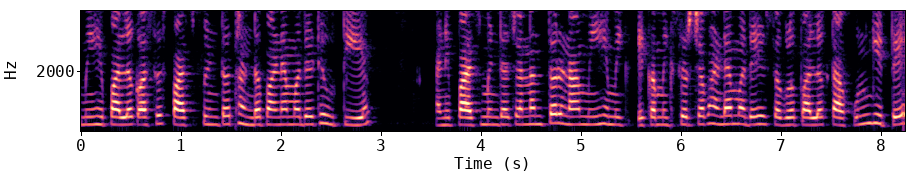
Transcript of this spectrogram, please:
मी हे पालक असंच पाच मिनटं थंड पाण्यामध्ये ठेवते आहे आणि पाच मिनटाच्या नंतर ना मी हे मिक एका मिक्सरच्या भांड्यामध्ये हे सगळं पालक टाकून घेते.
